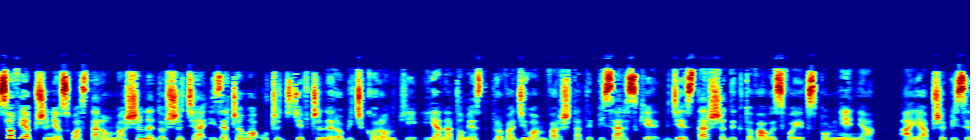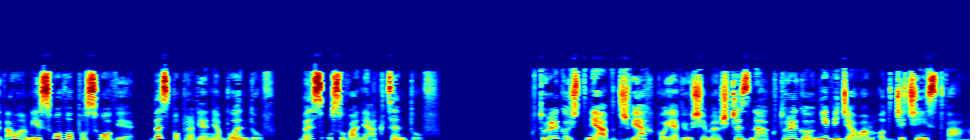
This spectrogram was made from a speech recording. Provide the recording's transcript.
Sofia przyniosła starą maszynę do szycia i zaczęła uczyć dziewczyny robić koronki, ja natomiast prowadziłam warsztaty pisarskie, gdzie starsze dyktowały swoje wspomnienia, a ja przepisywałam je słowo po słowie, bez poprawiania błędów, bez usuwania akcentów. Któregoś dnia w drzwiach pojawił się mężczyzna, którego nie widziałam od dzieciństwa.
